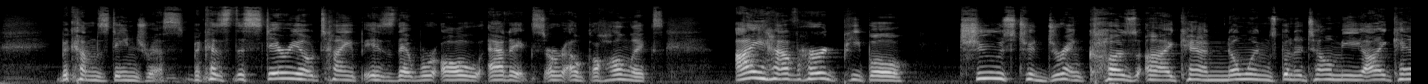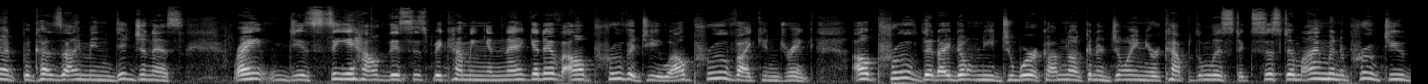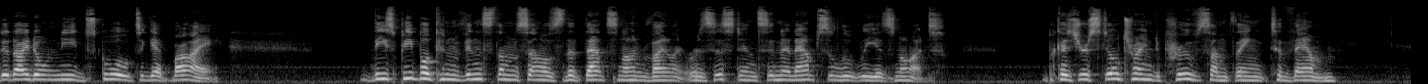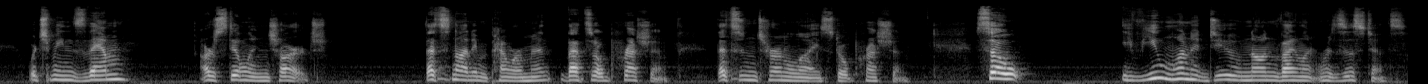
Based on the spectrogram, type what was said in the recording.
becomes dangerous because the stereotype is that we're all addicts or alcoholics. I have heard people choose to drink because I can. No one's going to tell me I can't because I'm indigenous. Right? Do you see how this is becoming a negative? I'll prove it to you. I'll prove I can drink. I'll prove that I don't need to work. I'm not going to join your capitalistic system. I'm going to prove to you that I don't need school to get by. These people convince themselves that that's nonviolent resistance, and it absolutely is not because you're still trying to prove something to them, which means them are still in charge. That's not empowerment, that's oppression. That's internalized oppression. So, if you want to do nonviolent resistance,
